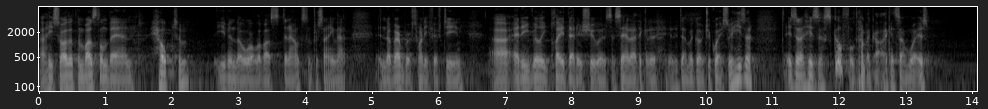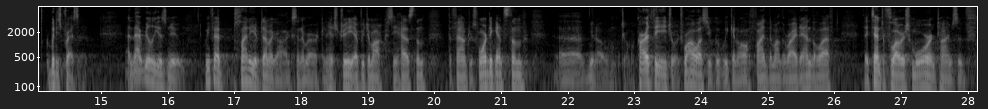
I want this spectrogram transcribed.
Uh, he saw that the Muslim ban helped him even though all of us denounced him for saying that in November of 2015. Uh, and he really played that issue, as I said, I think in a, in a demagogic way. So he's a, he's, a, he's a skillful demagogue in some ways, but he's president. And that really is new. We've had plenty of demagogues in American history. Every democracy has them. The founders warned against them. Uh, you know, Joe McCarthy, George Wallace, could, we can all find them on the right and the left. They tend to flourish more in times of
